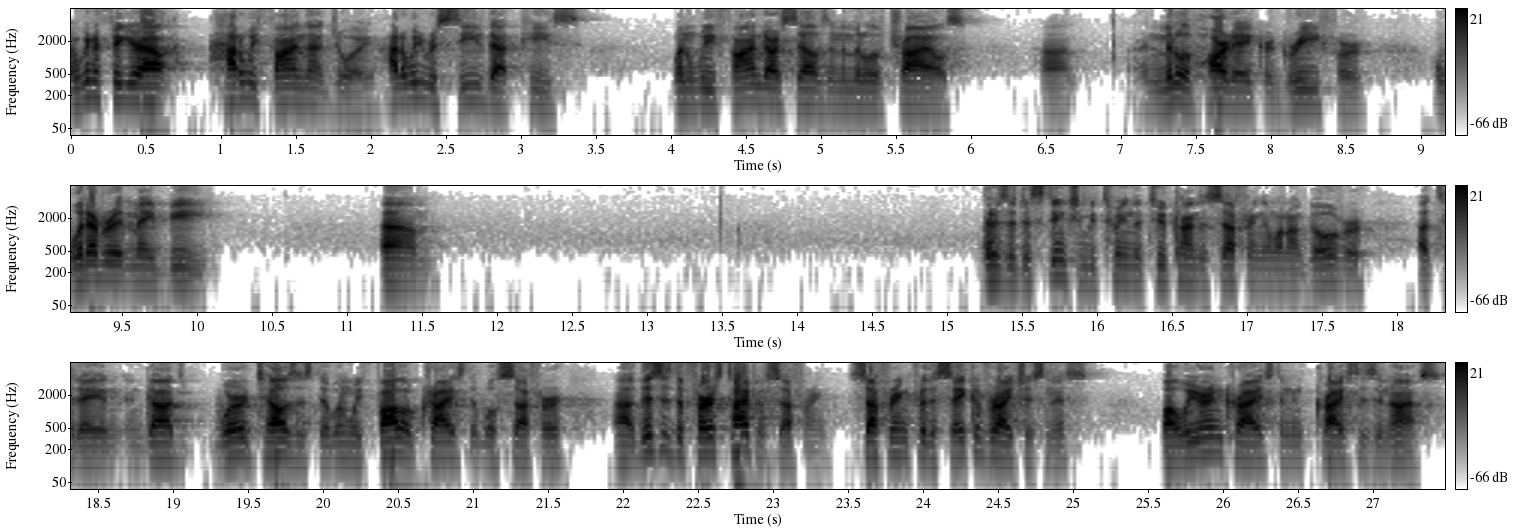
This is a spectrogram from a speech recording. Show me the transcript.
and we're going to figure out how do we find that joy? How do we receive that peace when we find ourselves in the middle of trials? Uh, in the middle of heartache or grief or, whatever it may be. Um, there's a distinction between the two kinds of suffering that I want to go over uh, today. And, and, God's word tells us that when we follow Christ, that we'll suffer. Uh, this is the first type of suffering suffering for the sake of righteousness while we are in Christ and Christ is in us.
